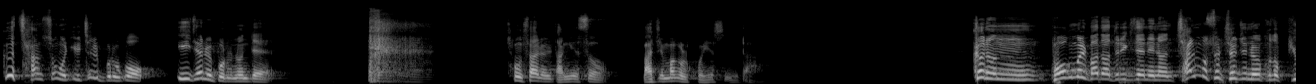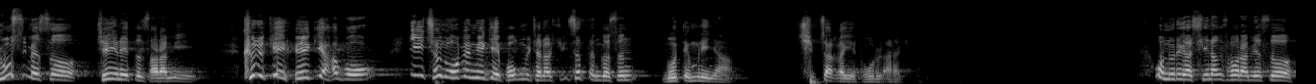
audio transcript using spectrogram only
그 찬송을 1절 부르고 2절을 부르는데 총살을 당해서 마지막을 고했습니다. 그는 복음을 받아들이기 전에는 잘못을 저지르고도 비웃으면서 재연했던 사람이 그렇게 회개하고 2,500명에게 복음을 전할 수 있었던 것은 무엇 때문이냐? 십자가의 도를 알았기. 오늘 우리가 신앙생활 하면서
